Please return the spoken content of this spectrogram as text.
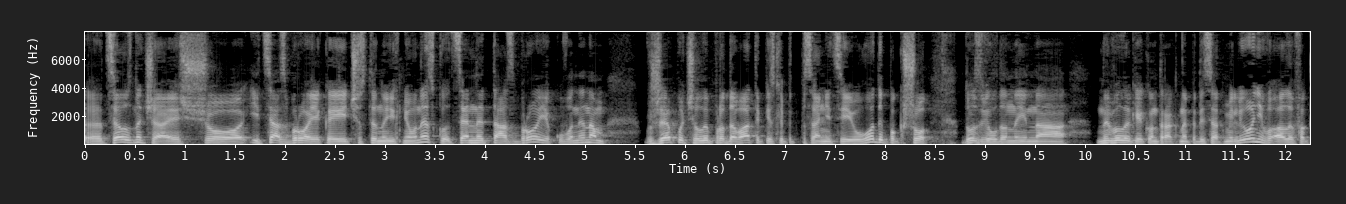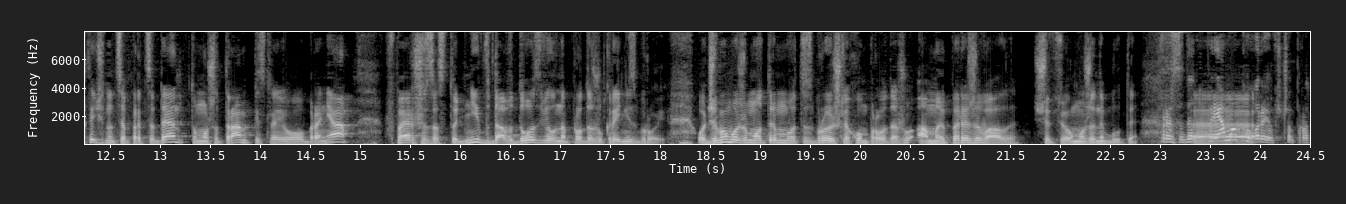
Е, Це означає, що і ця зброя, яка є частиною їхнього внеску, це не та зброя, яку вони нам вже почали продавати після підписання цієї угоди. Поки що дозвіл даний на невеликий контракт на 50 мільйонів, але фактично це прецедент, тому що Трамп після його обрання вперше за 100 днів вдав дозвіл на продаж Україні зброї. Отже, ми можемо отримувати зброю шляхом продажу, а ми переживали, що цього може не бути. Президент Е, прямо говорив, що про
